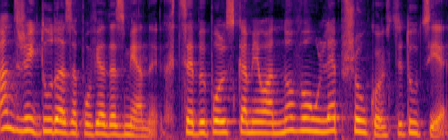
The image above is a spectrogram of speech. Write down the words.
Andrzej Duda zapowiada zmiany. Chce, by Polska miała nową, lepszą konstytucję.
